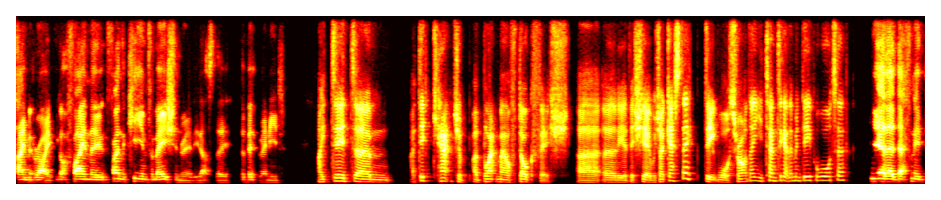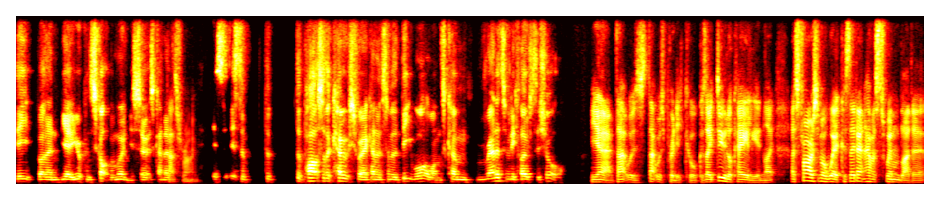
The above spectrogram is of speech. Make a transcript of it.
time it right. You got to find the find the key information. Really, that's the the bit we need. I did um I did catch a, a blackmouth dogfish uh, earlier this year, which I guess they're deep water, aren't they? You tend to get them in deeper water. Yeah, they're definitely deep, but then yeah, you're up in Scotland, weren't you? So it's kind of that's right. It's it's the, the the parts of the coast where kind of some of the deep water ones come relatively close to shore. Yeah, that was that was pretty cool because they do look alien. Like as far as I'm aware, because they don't have a swim bladder,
